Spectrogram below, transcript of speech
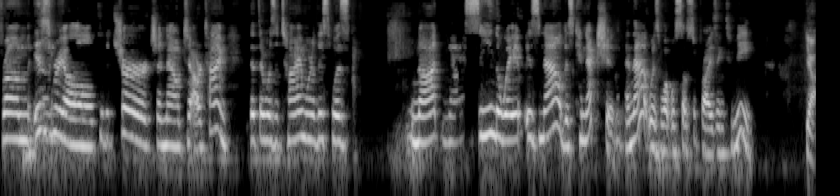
from Israel to the church and now to our time, that there was a time where this was not seen the way it is now, this connection. And that was what was so surprising to me. Yeah,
